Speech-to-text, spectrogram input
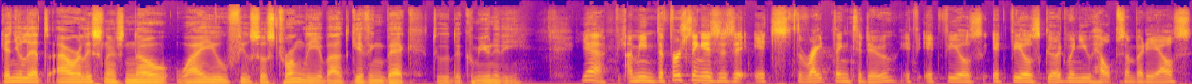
Can you let our listeners know why you feel so strongly about giving back to the community? Yeah, I mean, the first thing is, is it, it's the right thing to do. It, it feels it feels good when you help somebody else.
